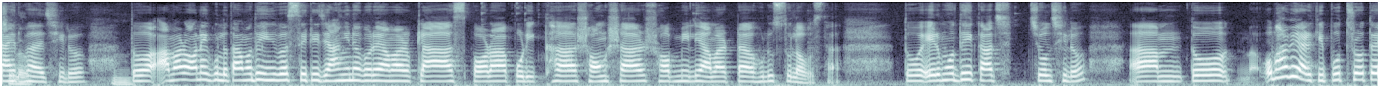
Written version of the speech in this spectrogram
জাহিদ ভাই ছিল। তো আমার অনেকগুলো তার মধ্যে ইউনিভার্সিটি জাহাঙ্গীরনগরে আমার ক্লাস পড়া পরীক্ষা সংসার সব মিলিয়ে আমার একটা হুলস্থুল অবস্থা। তো এর মধ্যেই কাজ চলছিল। তো ওভাবে আর কি পুত্রতে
